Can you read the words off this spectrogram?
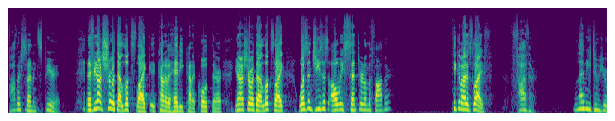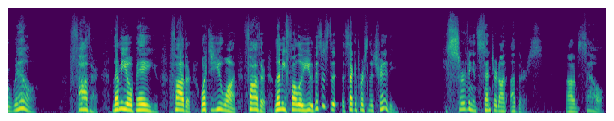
Father, Son, and Spirit. And if you're not sure what that looks like, kind of a heady kind of quote there, you're not sure what that looks like, wasn't Jesus always centered on the Father? Think about his life. Father, let me do your will. Father, let me obey you. Father, what do you want? Father, let me follow you. This is the, the second person of the Trinity. He's serving and centered on others not himself.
